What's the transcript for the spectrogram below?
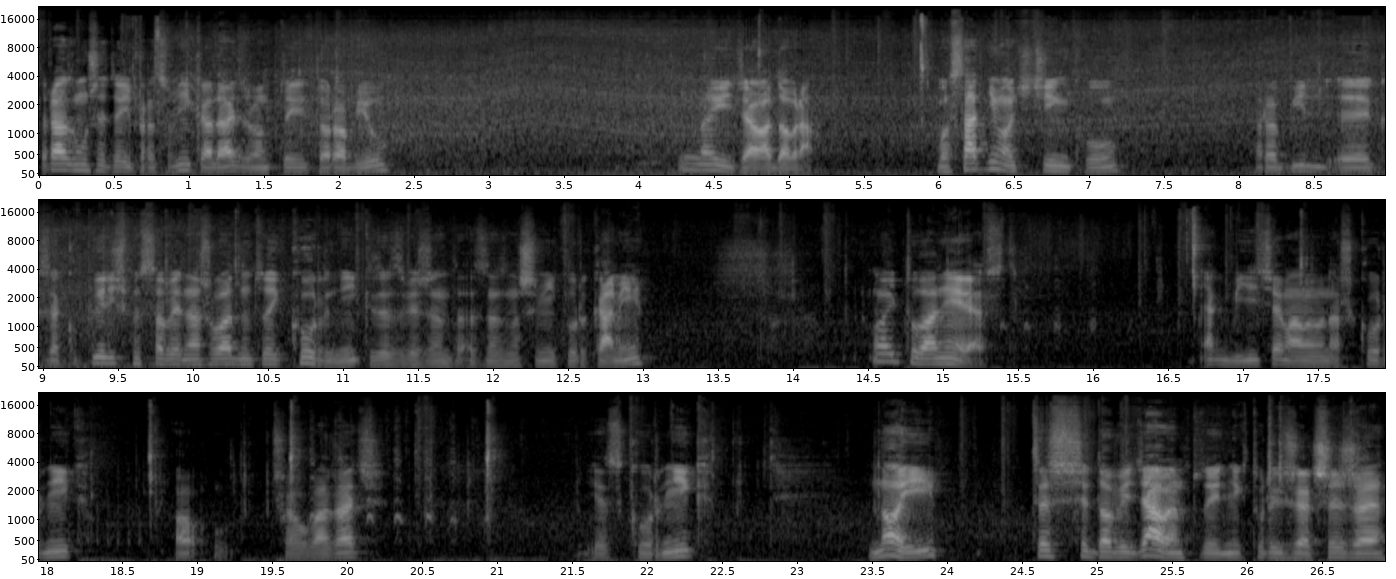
Teraz muszę tutaj pracownika dać, żeby on tutaj to robił. No i działa, dobra. W ostatnim odcinku robili, y, zakupiliśmy sobie nasz ładny tutaj kurnik ze zwierzęta, z naszymi kurkami. No i tu nie jest. Jak widzicie, mamy nasz kurnik. O, trzeba uważać. Jest kurnik. No i też się dowiedziałem tutaj niektórych rzeczy, że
